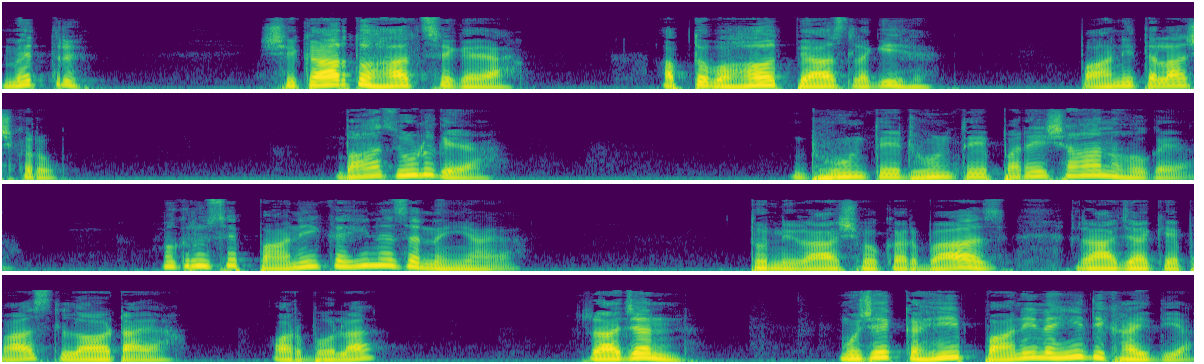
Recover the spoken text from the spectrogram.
मित्र, शिकार तो हाथ से गया। अब तो बहुत प्यास लगी है। पानी तलाश करो। बाज उड़ गया। ढूंढते ढूंढते परेशान हो गया, मगर उसे पानी कहीं नज़र नहीं आया। तो निराश होकर बाज राजा के पास लौट आया और बोला राजन, मुझे कहीं पानी नहीं दिखाई दिया।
